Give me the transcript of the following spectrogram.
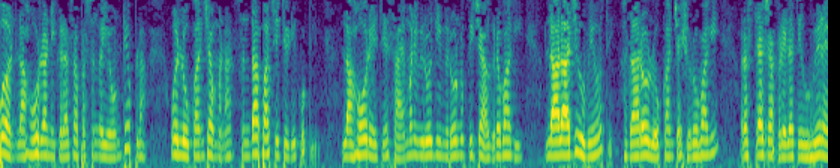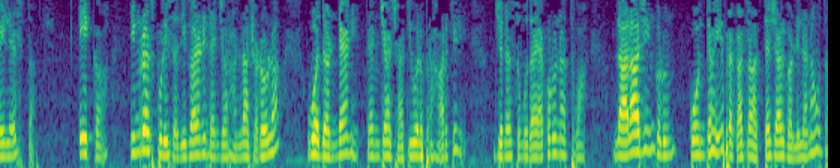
पण लाहोरला निकराचा प्रसंग येऊन ठेपला व लोकांच्या मनात संतापाची चिडी कुटली लाहोर येथे सायमन विरोधी मिरवणुकीच्या अग्रभागी लालाजी उभे होते. हजारो लोकांच्या शिरोभागी रस्त्याच्या कडेला ते उभे राहिले असता. एका इंग्रज पोलीस अधिकाऱ्याने त्यांच्यावर हल्ला चढवला व दंड्याने त्यांच्या छातीवर प्रहार केले. जनसमुदायाकडून अथवा लालाजींकडून कोणत्याही प्रकारचा अत्याचार घडलेला नव्हता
